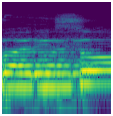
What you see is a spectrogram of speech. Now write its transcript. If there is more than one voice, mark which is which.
Speaker 1: बरसो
